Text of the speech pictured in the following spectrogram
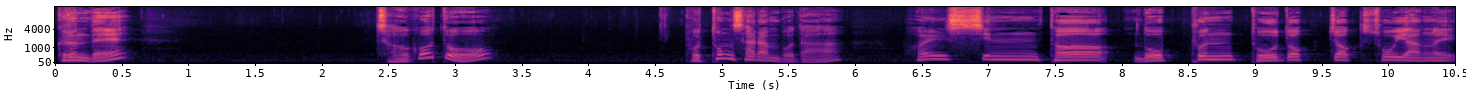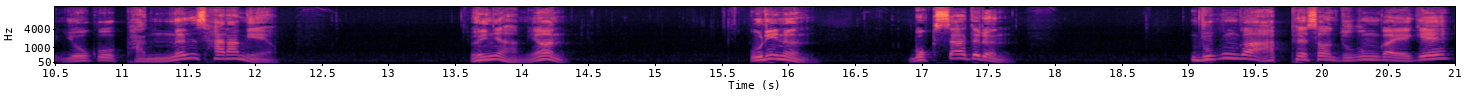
그런데 적어도 보통 사람보다 훨씬 더 높은 도덕적 소양을 요구받는 사람이에요. 왜냐하면 우리는 목사들은 누군가 앞에서 누군가에게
